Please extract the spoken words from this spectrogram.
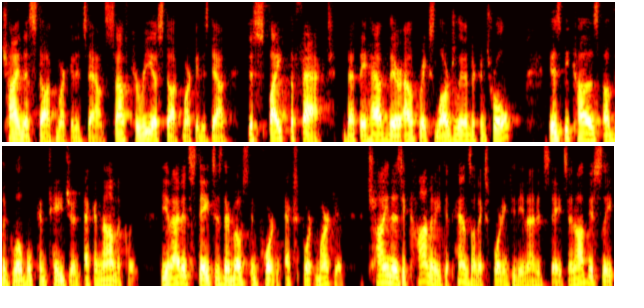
China's stock market is down. South Korea's stock market is down, despite the fact that they have their outbreaks largely under control, is because of the global contagion economically. The United States is their most important export market. China's economy depends on exporting to the United States. And obviously,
